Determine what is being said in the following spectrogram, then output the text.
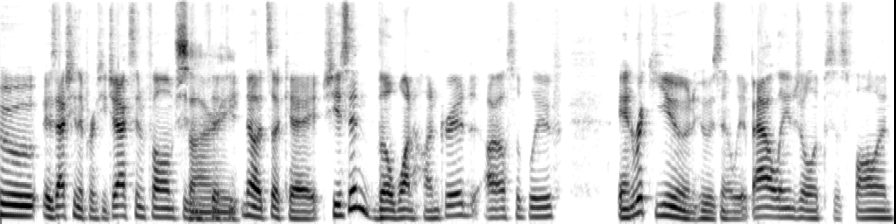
who is actually in the Percy Jackson film. She's Sorry. in 50. No, it's okay. She's in the 100, I also believe. And Rick Yune, who is in Alita Battle Angel, Olympus Has Fallen.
